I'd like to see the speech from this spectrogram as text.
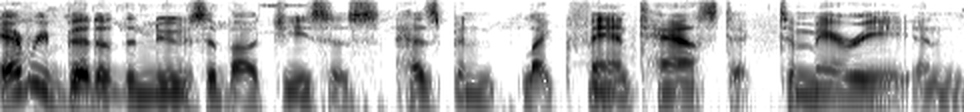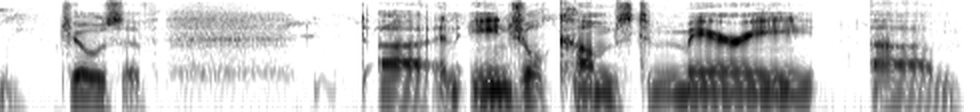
every bit of the news about Jesus has been like fantastic to Mary and Joseph. Uh, an angel comes to Mary. Um,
